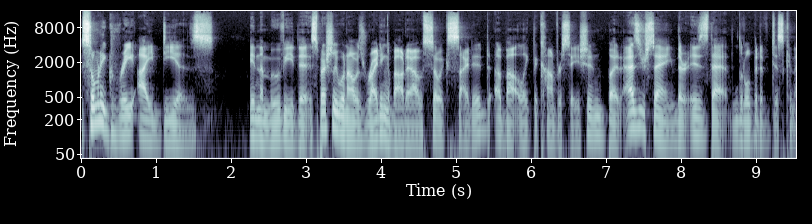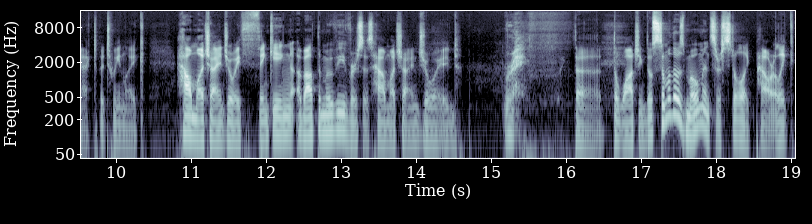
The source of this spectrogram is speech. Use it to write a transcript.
so many great ideas in the movie that especially when I was writing about it, I was so excited about like the conversation. But as you're saying, there is that little bit of disconnect between like how much I enjoy thinking about the movie versus how much I enjoyed Right. The the watching. Those some of those moments are still like power like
